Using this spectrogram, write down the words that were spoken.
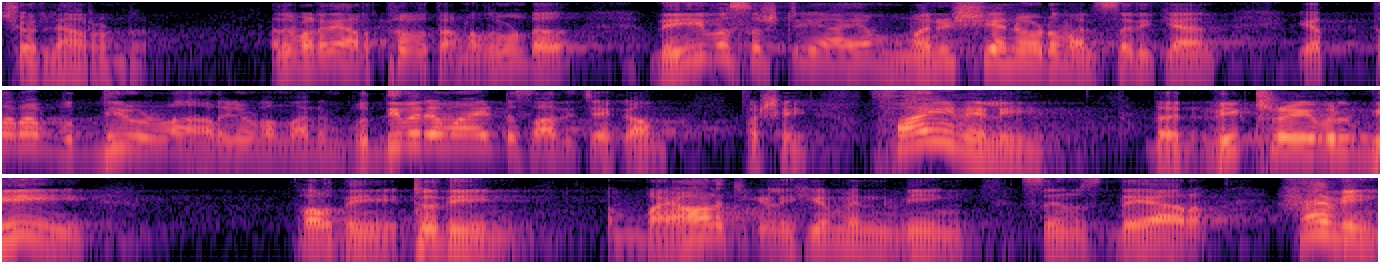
ചൊല്ലാറുണ്ട്. അത് വളരെ അർത്ഥവത്താണ്. അതുകൊണ്ട് ദൈവ സൃഷ്ടിയായ മനുഷ്യനോട് മത്സരിക്കാൻ എത്ര ബുദ്ധിയുള്ള ആളുകൾ വന്നാലും ബുദ്ധിപരമായിട്ട് സാധിച്ചേക്കാം. പക്ഷേ finally the victory will be for the to the biologically human being since they are having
